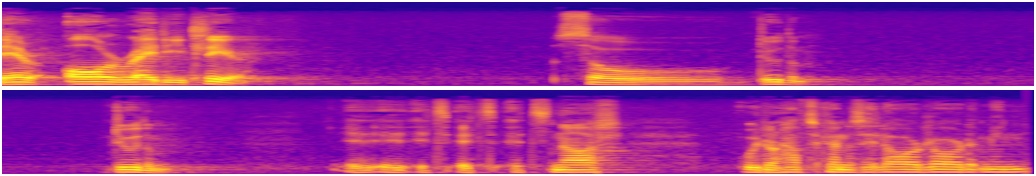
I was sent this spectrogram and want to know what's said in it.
they're already clear. So do them. Do them. It, it's, it's, it's not, we don't have to kind of say, Lord, Lord, I mean,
